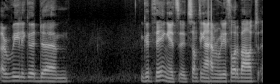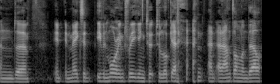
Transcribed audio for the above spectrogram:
a really good um, good thing. It's it's something I haven't really thought about, and uh, it, it makes it even more intriguing to, to look at and, and, and Anton Lundell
